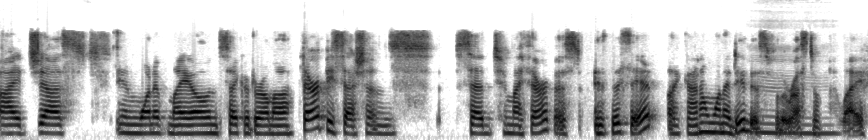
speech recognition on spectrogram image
I just, in one of my own psychodrama therapy sessions, said to my therapist, Is this it? Like, I don't want to do this mm. for the rest of my mm. life.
